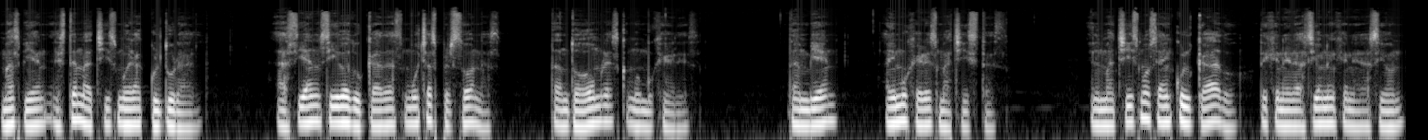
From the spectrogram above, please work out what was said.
Más bien, este machismo era cultural. Así han sido educadas muchas personas, tanto hombres como mujeres. También hay mujeres machistas. El machismo se ha inculcado de generación en generación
